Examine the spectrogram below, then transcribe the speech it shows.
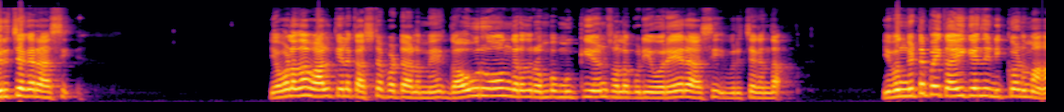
விருச்சக ராசி. எவ்வளோதான் வாழ்க்கையில் கஷ்டப்பட்டாலுமே கௌரவங்கிறது ரொம்ப முக்கியம்னு சொல்லக்கூடிய ஒரே ராசி விருச்சகம்தான். இவங்கிட்ட போய் கை கேந்து நிற்கணுமா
